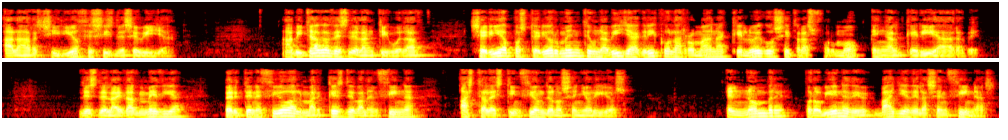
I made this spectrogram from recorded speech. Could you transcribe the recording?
a la Archidiócesis de Sevilla habitada desde la antigüedad, sería posteriormente una villa agrícola romana que luego se transformó en alquería árabe. Desde la Edad Media perteneció al marqués de Valencina hasta la extinción de los señoríos. El nombre proviene de Valle de las Encinas.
